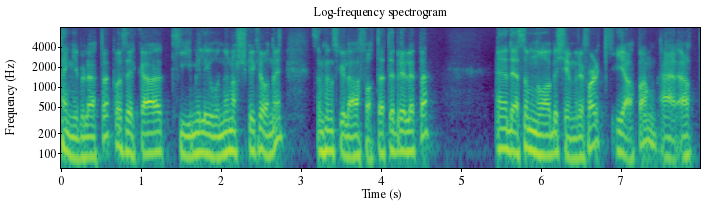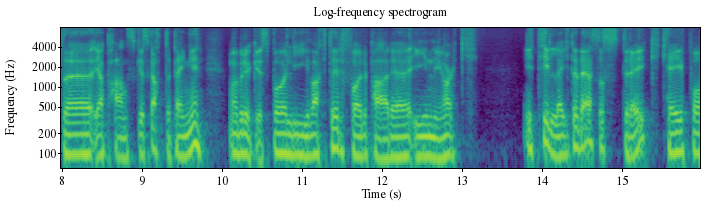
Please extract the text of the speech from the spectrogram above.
pengebeløpet på ca. 10 millioner norske kroner som hun skulle ha fått etter bryllupet. Eh, det som nå bekymrer folk i Japan, er at uh, japanske skattepenger må brukes på livvakter for paret i New York. I tillegg til det så strøyk Kay på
